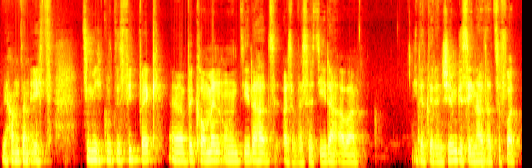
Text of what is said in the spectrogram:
wir haben dann echt ziemlich gutes Feedback äh, bekommen und jeder hat, also was heißt jeder, aber jeder, der den Schirm gesehen hat, hat sofort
